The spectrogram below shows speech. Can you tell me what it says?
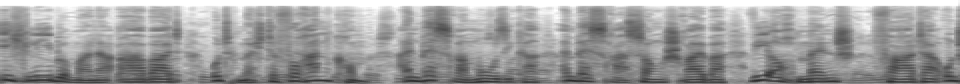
Ich liebe meine Arbeit und möchte vorankommen. Ein besserer Musiker, ein besserer Songschreiber, wie auch Mensch, Vater und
